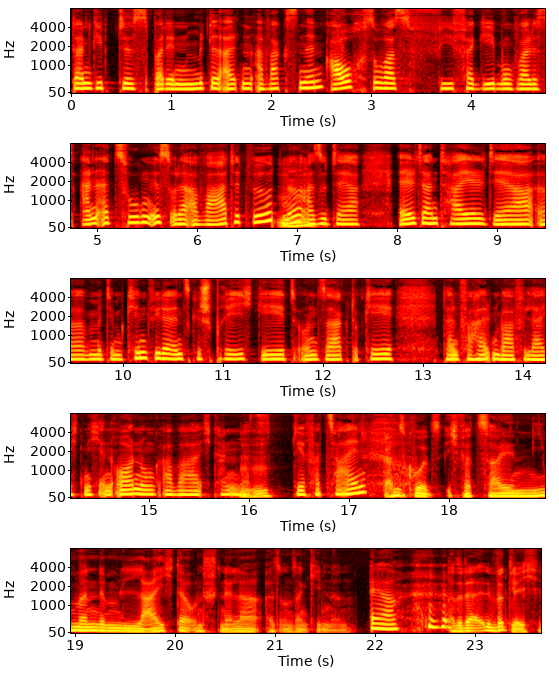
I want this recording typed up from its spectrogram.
Dann gibt es bei den mittelalten Erwachsenen auch sowas wie Vergebung, weil es anerzogen ist oder erwartet wird. Ne? Mhm. Also der Elternteil, der äh, mit dem Kind wieder ins Gespräch geht und sagt, okay, dein Verhalten war vielleicht nicht in Ordnung, aber ich kann das mhm dir verzeihen. Ganz kurz, ich verzeihe niemandem leichter und schneller als unseren Kindern. Ja. also da wirklich,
